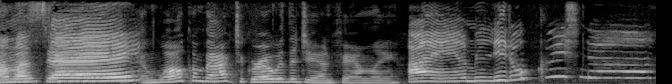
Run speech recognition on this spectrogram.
Namaste. And welcome back to Grow with the Jan family. I am little Krishna.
